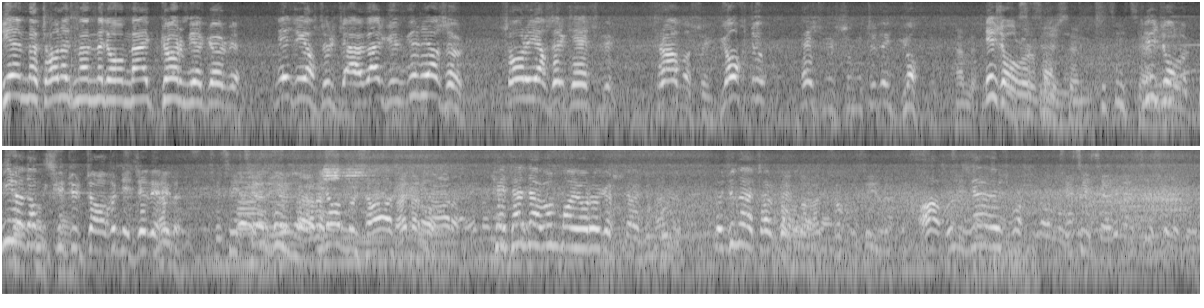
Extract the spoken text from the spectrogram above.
Niyə Mətanət Məmmədov məni görməyə görməyə? Necə yazır ki, əvvəl Güngör yazır, sonra yazır ki, heç bir travması yoxdur, heç bir sübutu da yoxdur. Necə olur bu? Necə olur? Bir adam iki cür cağı necə verir? İnanmırsa, keçən dəfə mayora göstərdim bunu. Özüm ətər qaldım. Çox üzeyirsən. Ha, bunu nə öz başına olur? Keç içəri, mən sizə söyləyəcəm.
